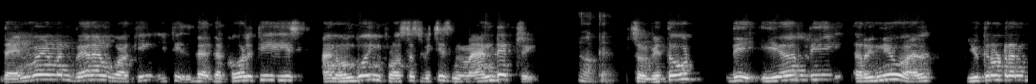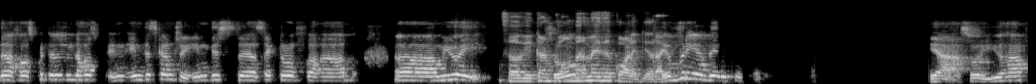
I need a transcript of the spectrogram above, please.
the environment where I'm working, it is the, the quality is an ongoing process which is mandatory Okay. so without the yearly renewal, you cannot run the hospital in the hosp- in, in this country, in this uh, sector of uh, um, UAE. So we can So, compromise the quality, right? Every year there is Yeah, so you have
